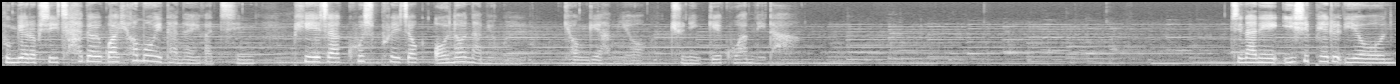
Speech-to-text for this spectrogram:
분별 없이 차별과 혐오의 단어에 갇힌 피해자 코스프레적 언어 남용을 경계하며 주님께 고합니다. 지난해 20회를 이어온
